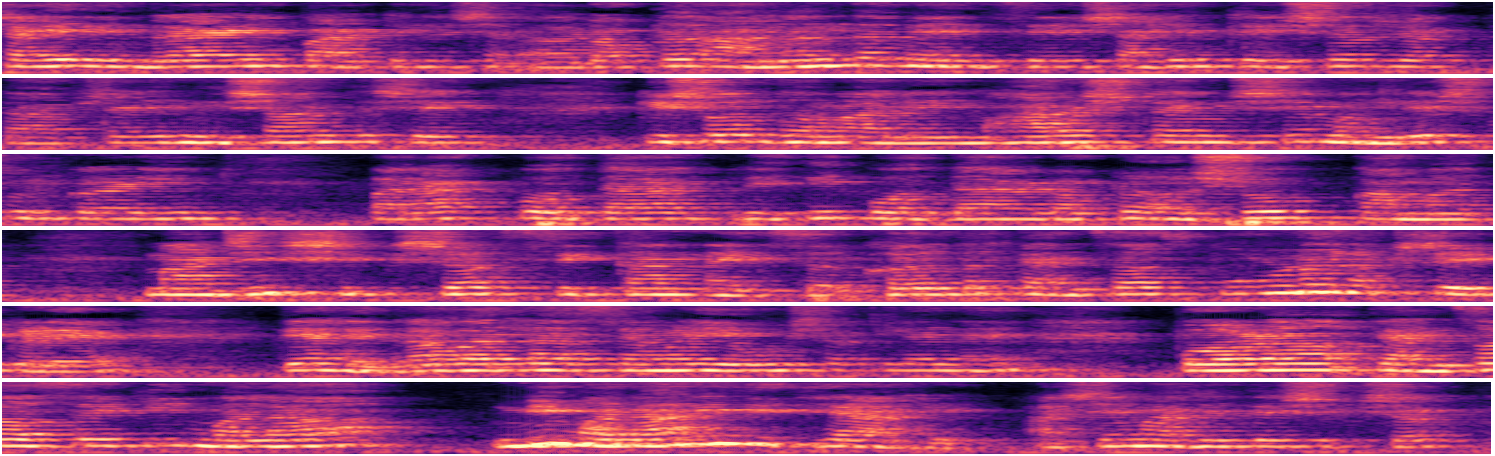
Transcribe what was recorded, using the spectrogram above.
शाहीर इंद्रायणी पाटील डॉक्टर आनंद मेनसे शाहीर केशर जगताप शाहीर निशांत शेख किशोर धमाले महाराष्ट्र टाइम्सचे मंगेश कुलकर्णी पराग पोद्दार प्रीती पोद्दार डॉक्टर अशोक कामत माझे शिक्षक श्रीकांत नाईक सर. खरं तर त्यांचं पूर्ण लक्ष इकडे आहे. ते हैदराबादला असल्यामुळे येऊ शकले नाही पण त्यांचं असं आहे की मला मी मनाने तिथे आहे असे माझे ते शिक्षक.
